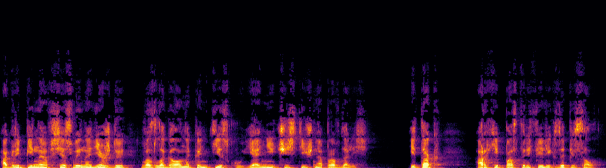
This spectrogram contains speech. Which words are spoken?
Агриппина все свои надежды возлагала на Кантиску, и они частично оправдались. Итак, архипастырь Феликс записал.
